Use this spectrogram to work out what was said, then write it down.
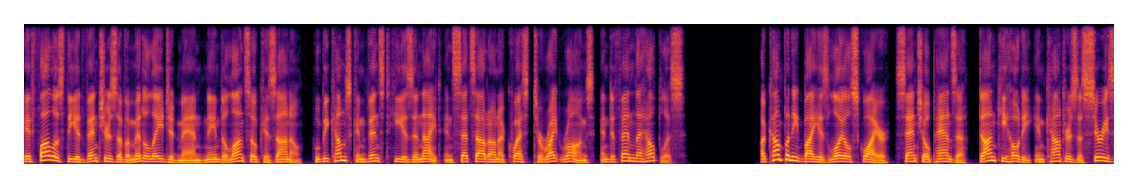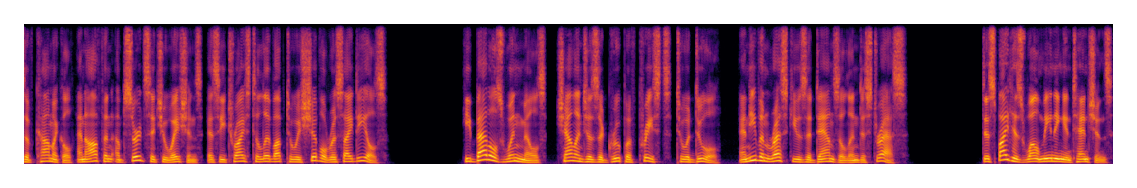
It follows the adventures of a middle aged man named Alonso Quixano, who becomes convinced he is a knight and sets out on a quest to right wrongs and defend the helpless. Accompanied by his loyal squire, Sancho Panza, Don Quixote encounters a series of comical and often absurd situations as he tries to live up to his chivalrous ideals. He battles windmills, challenges a group of priests to a duel, and even rescues a damsel in distress. Despite his well meaning intentions,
